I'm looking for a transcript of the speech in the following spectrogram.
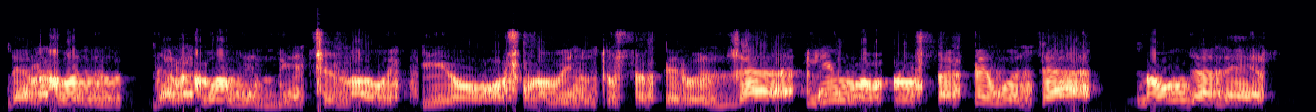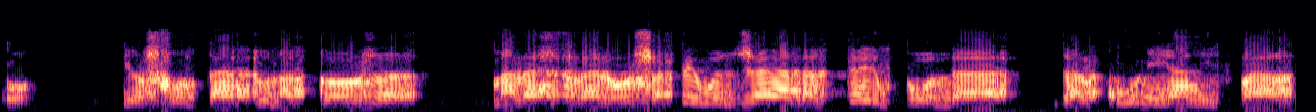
del, del Covid-19 che io sono venuto a sapere già, io lo, lo sapevo già, non da adesso, io ho ascoltato una cosa, ma la- lo sapevo già da tempo, da, da alcuni anni fa.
